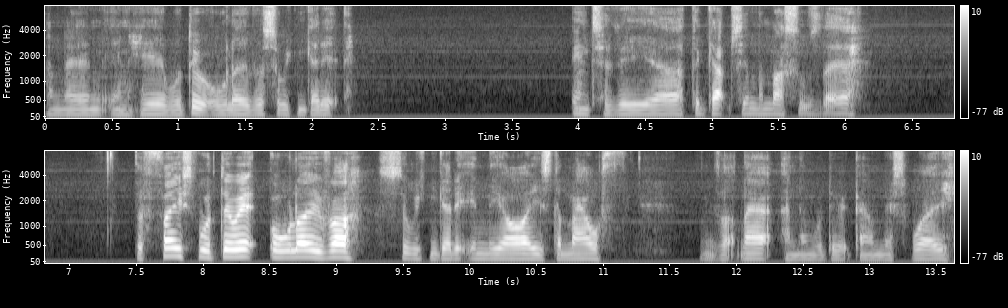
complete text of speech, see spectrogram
and then in here we'll do it all over so we can get it into the uh, the gaps in the muscles there. The face we'll do it all over so we can get it in the eyes the mouth things like that and then we'll do it down this way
